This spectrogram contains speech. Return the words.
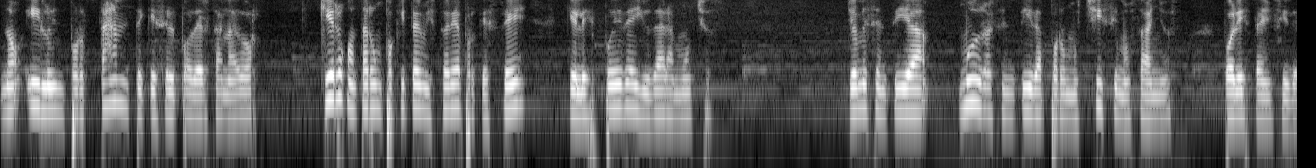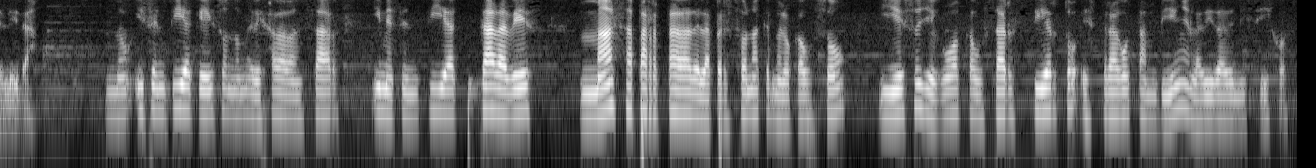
¿no? Y lo importante que es el poder sanador. Quiero contar un poquito de mi historia porque sé que les puede ayudar a muchos. Yo me sentía muy resentida por muchísimos años por esta infidelidad, ¿no? Y sentía que eso no me dejaba avanzar y me sentía cada vez más apartada de la persona que me lo causó y eso llegó a causar cierto estrago también en la vida de mis hijos.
